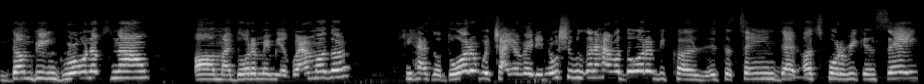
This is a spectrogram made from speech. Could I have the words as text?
them being grown ups now, um, my daughter made me a grandmother. She has a daughter, which I already knew she was gonna have a daughter because it's a saying that us Puerto Ricans say:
